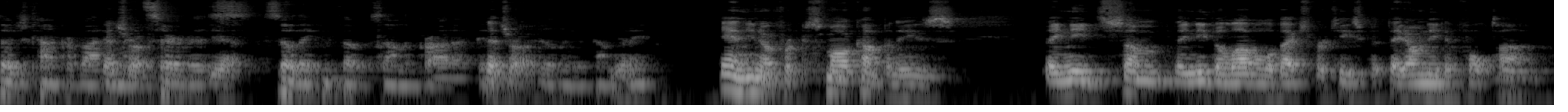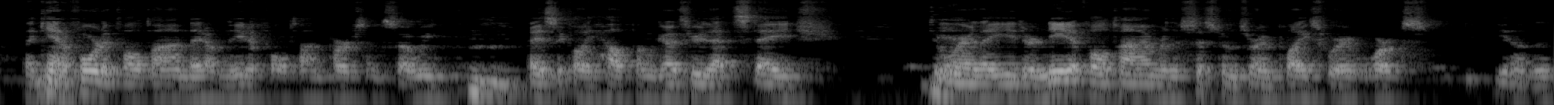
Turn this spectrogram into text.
So just kind of providing That's that right. service Yeah. so they can focus on the product and That's right. building the company. and you know, for small companies, they need some, they need the level of expertise, but they don't need it full time. They can't afford it full time. They don't need a full time person. So we hmm basically help them go through that stage to Yeah. where they either need it full time or the systems are in place where it works. You know, the,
